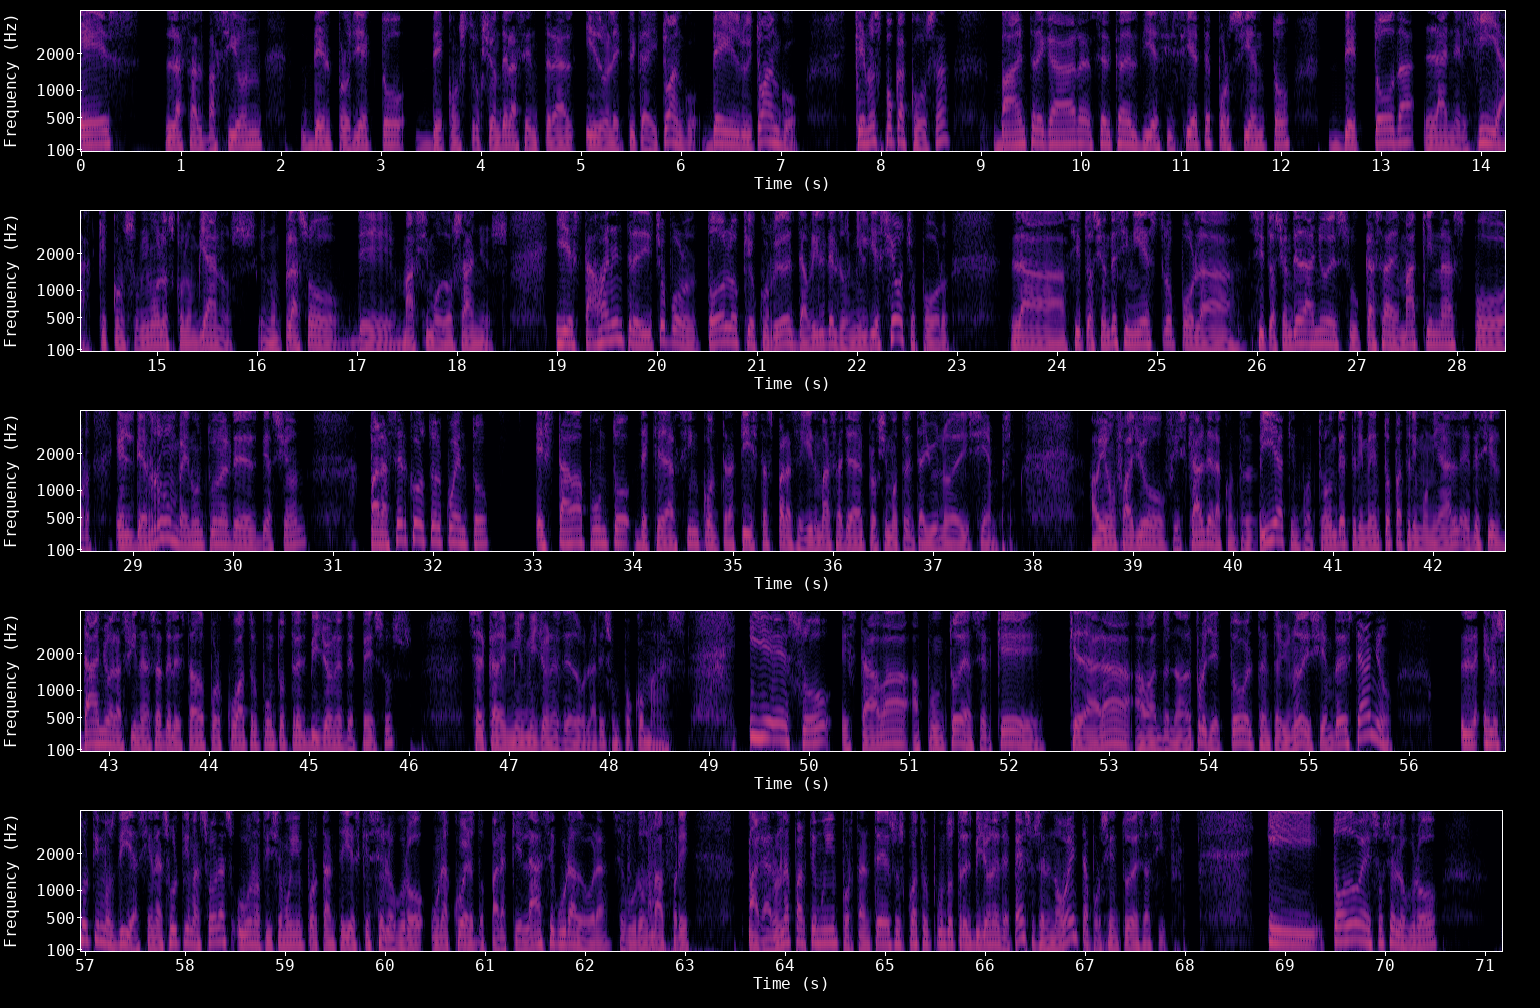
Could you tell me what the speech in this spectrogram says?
Es la salvación del proyecto de construcción de la central hidroeléctrica de Ituango, de Hidroituango, que no es poca cosa, va a entregar cerca del 17% de toda la energía que consumimos los colombianos en un plazo de máximo dos años. Y estaban entredicho por todo lo que ocurrió desde abril del 2018, por la situación de siniestro, por la situación de daño de su casa de máquinas, por el derrumbe en un túnel de desviación. Para hacer corto el cuento, estaba a punto de quedar sin contratistas para seguir más allá del próximo 31 de diciembre. Había un fallo fiscal de la Contraloría que encontró un detrimento patrimonial, es decir, daño a las finanzas del Estado por 4.3 billones de pesos, cerca de mil millones de dólares, un poco más. Y eso estaba a punto de hacer que quedara abandonado el proyecto el 31 de diciembre de este año. En los últimos días y en las últimas horas hubo noticia muy importante y es que se logró un acuerdo para que la aseguradora, Seguros Mafre, pagara una parte muy importante de esos 4.3 billones de pesos, el 90% de esa cifra. Y todo eso se logró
